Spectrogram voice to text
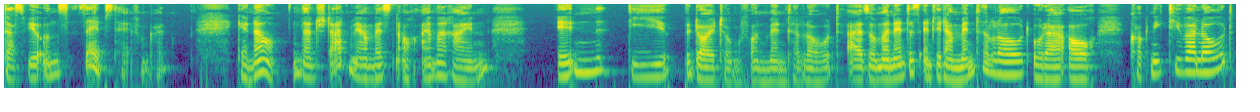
dass wir uns selbst helfen können. Genau, und dann starten wir am besten auch einmal rein in die Bedeutung von Mental Load. Also man nennt es entweder Mental Load oder auch kognitiver Load.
